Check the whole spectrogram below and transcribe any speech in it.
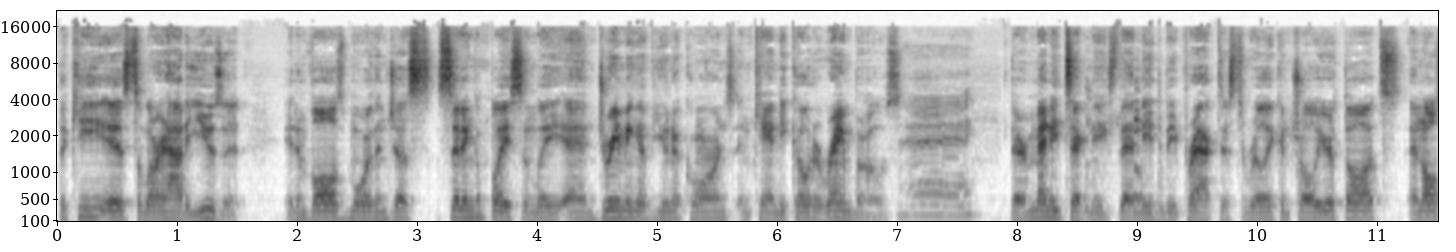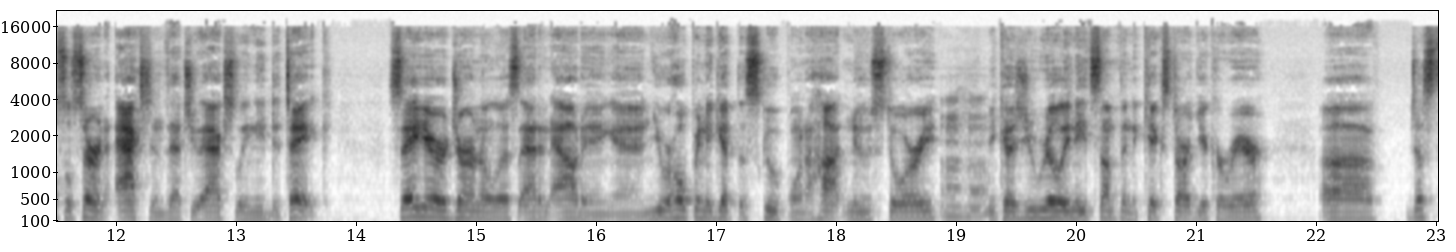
The key is to learn how to use it. It involves more than just sitting complacently and dreaming of unicorns and candy coated rainbows. Eh. There are many techniques that need to be practiced to really control your thoughts, and also certain actions that you actually need to take. Say you're a journalist at an outing and you were hoping to get the scoop on a hot news story because you really need something to kickstart your career. Uh, just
